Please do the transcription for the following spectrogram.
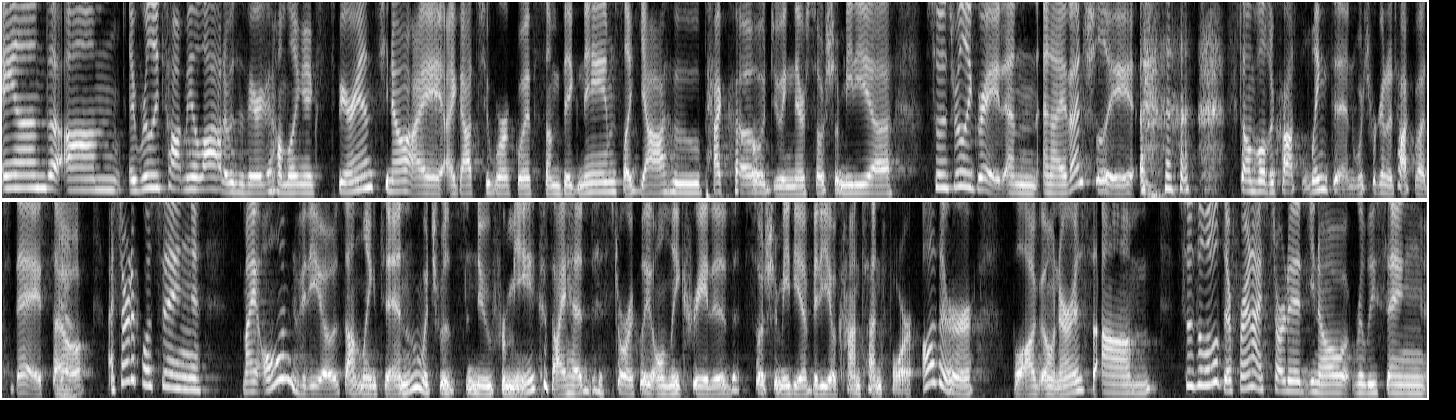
And um, it really taught me a lot. It was a very humbling experience. You know, I, I got to work with some big names like Yahoo, Petco, doing their social media. So it was really great. And and I eventually stumbled across LinkedIn, which we're going to talk about today. So Yeah. I started posting my own videos on LinkedIn, which was new for me because I had historically only created social media video content for other blog owners. Um, so it was a little different. I started, you know, releasing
